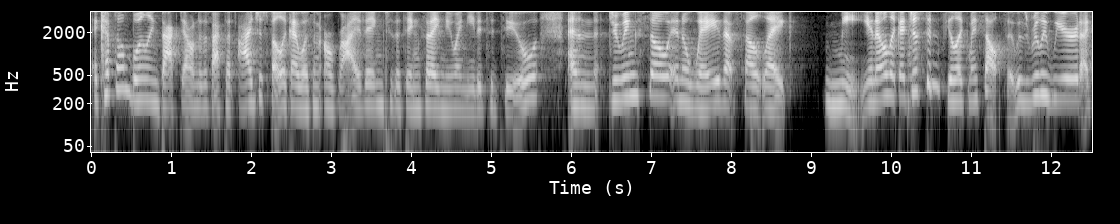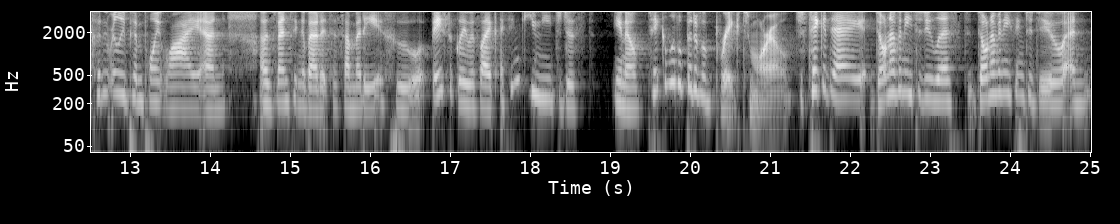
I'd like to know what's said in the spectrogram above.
it kept on boiling back down to the fact that I just felt like I wasn't arriving to the things that I knew I needed to do and doing so in a way that felt like me, you know? Like I just didn't feel like myself. It was really weird. I couldn't really pinpoint why. And I was venting about it to somebody who basically was like, I think you need to just, you know, take a little bit of a break tomorrow. Just take a day, don't have any to do list, don't have anything to do, and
